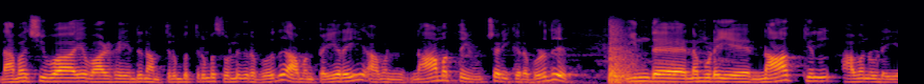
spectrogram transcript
நமச்சிவாய வாழ்க என்று நாம் திரும்ப திரும்ப சொல்லுகிற பொழுது அவன் பெயரை அவன் நாமத்தை உச்சரிக்கிற பொழுது இந்த நம்முடைய நாக்கில் அவனுடைய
